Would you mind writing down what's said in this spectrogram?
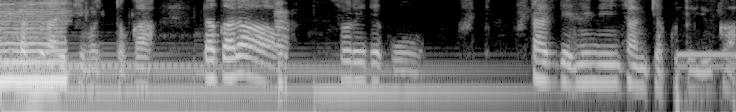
めたくない気持ちとか。だから、それでこう、二人で二人三脚というか、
